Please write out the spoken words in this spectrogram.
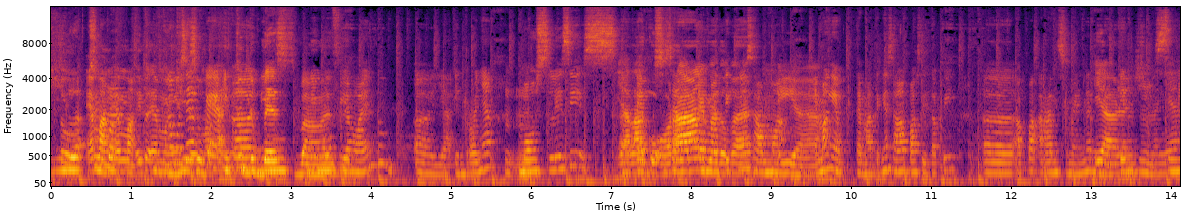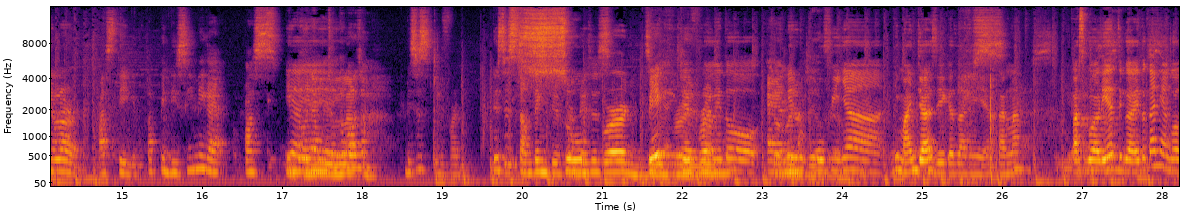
gila, Emang sumpah. emang itu emang Nggak, maksudnya gitu. kayak Itu uh, the di best mo- banget Di movie sih. yang lain tuh uh, ya intronya Mm-mm. mostly sih Ya, lagu orang gitu tematiknya kan. sama. Iya. Emang ya tematiknya sama pasti tapi uh, apa aransemennya dibikin aransemennya. similar pasti gitu. Tapi di sini kayak pas Iya, intronya iya, muncul tuh langsung this is different. This is something different. This is super big different. different. Itu, itu And ini movie-nya dimanja sih kesannya ya karena pas gue lihat juga itu kan yang gue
